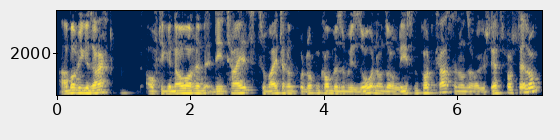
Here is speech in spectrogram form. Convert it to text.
Aber wie gesagt, auf die genaueren Details zu weiteren Produkten kommen wir sowieso in unserem nächsten Podcast, in unserer Geschäftsvorstellung.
